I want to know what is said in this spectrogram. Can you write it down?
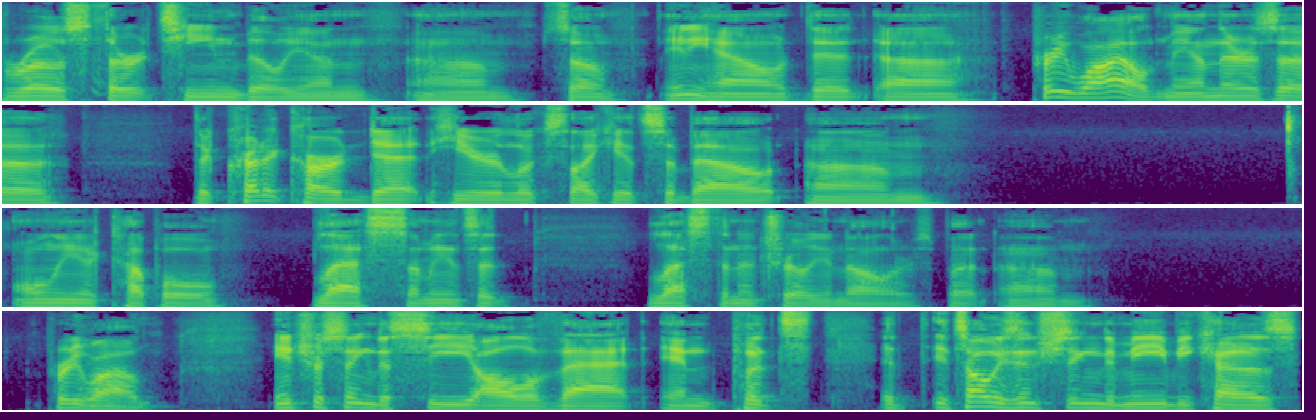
rose 13 billion. Um, so anyhow, that uh, pretty wild, man. There's a the credit card debt here looks like it's about. Um, only a couple less. I mean, it's a less than a trillion dollars, but um, pretty wild. Interesting to see all of that, and puts it, it's always interesting to me because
